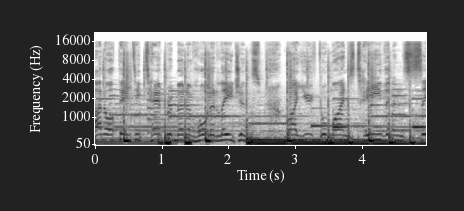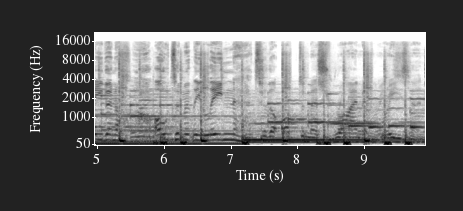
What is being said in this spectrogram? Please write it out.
unauthentic temperament of hoarded legions. My youthful mind's teething and seething, ultimately leading to the optimist rhyme and reason.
